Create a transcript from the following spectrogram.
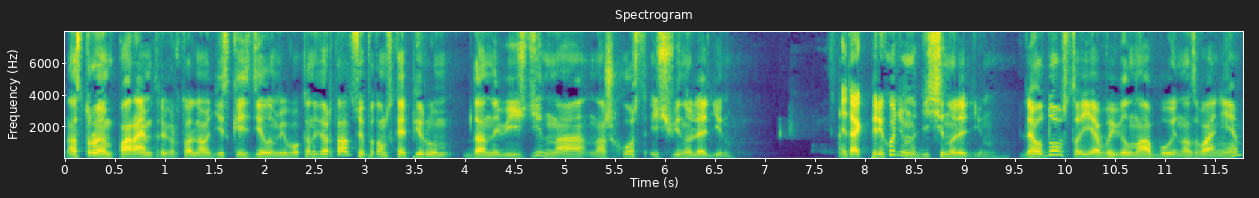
настроим параметры виртуального диска и сделаем его конвертацию, потом скопируем данный VHD на наш хост HV01. Итак, переходим на DC01. Для удобства я вывел на обои название.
